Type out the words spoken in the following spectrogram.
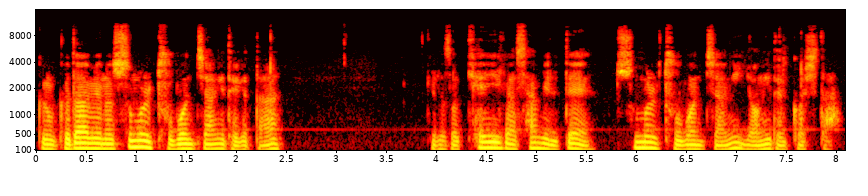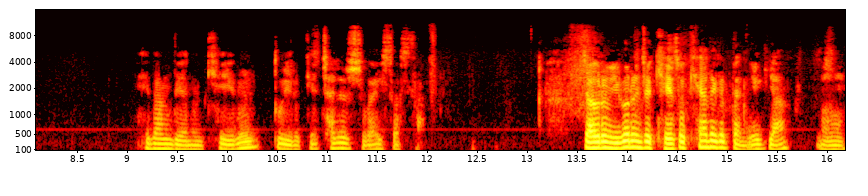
그럼 그 다음에는 22번째 항이 되겠다. 그래서 K가 3일 때 22번째 항이 0이 될 것이다. 해당되는 K를 또 이렇게 찾을 수가 있었어. 자, 그럼 이거를 이제 계속 해야 되겠다는 얘기야. 어.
